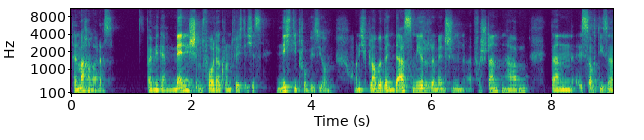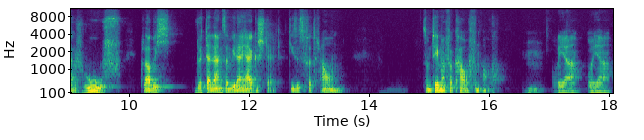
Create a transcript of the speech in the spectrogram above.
dann machen wir das. Weil mir der Mensch im Vordergrund wichtig ist, nicht die Provision. Und ich glaube, wenn das mehrere Menschen verstanden haben, dann ist auch dieser Ruf, glaube ich, wird da langsam wieder hergestellt, dieses Vertrauen zum Thema Verkaufen auch. Hm. Oh ja, oh ja.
